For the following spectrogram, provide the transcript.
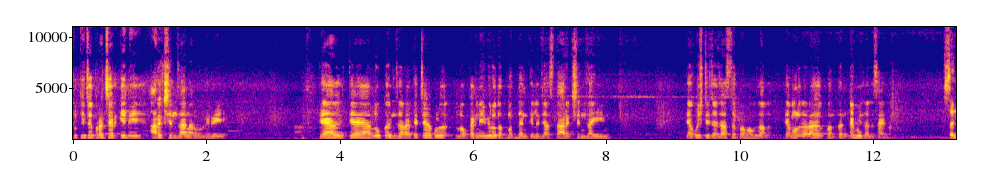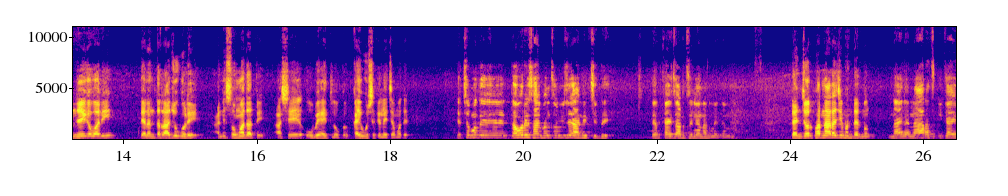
चुकीचे प्रचार केले आरक्षण जाणार वगैरे. त्या त्या लोकांनी जरा त्याच्यामुळं लोकांनी विरोधात मतदान केलं जास्त आरक्षण जाईल त्या गोष्टीचा जास्त प्रभाव झाला. त्यामुळे जरा मतदान कमी झालं साहेब संजय गवारी त्यानंतर राजू घोडे आणि सोमा दाते असे उभे आहेत लोक. काय होऊ शकेल याच्यामध्ये? याच्यामध्ये गवारे साहेबांचा विजय अनिश्चित आहे. त्यात काहीच अडचण येणार नाही त्यांना. त्यांच्यावर फार नाराजी म्हणतात मग? नाही नाही नाराजगी काय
